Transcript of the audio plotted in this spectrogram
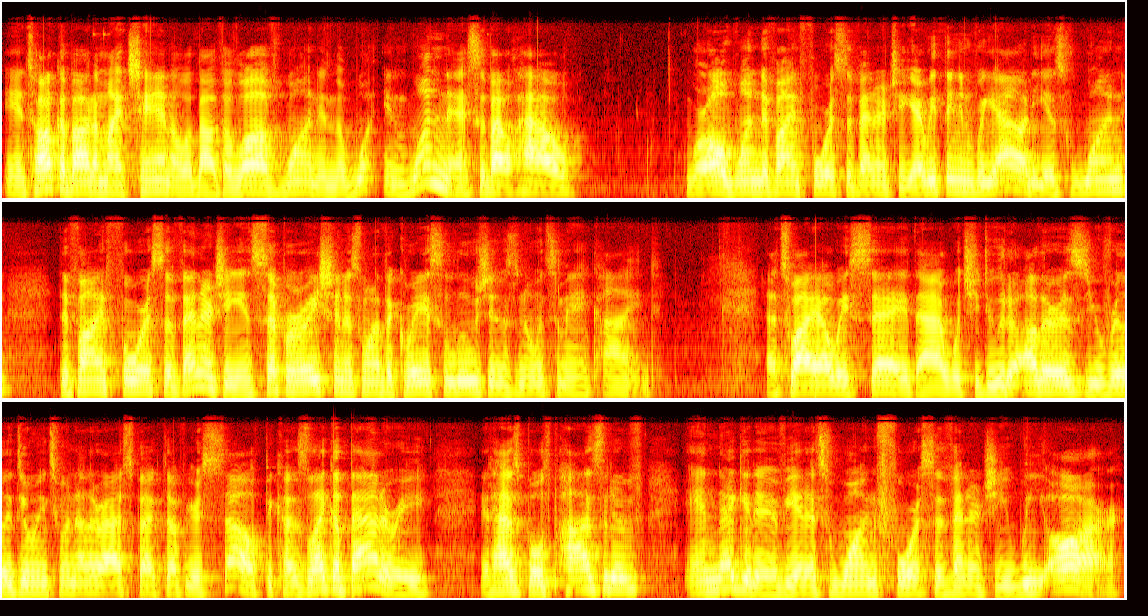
and talk about on my channel about the law of one and the in oneness, about how we're all one divine force of energy. Everything in reality is one divine force of energy, and separation is one of the greatest illusions known to mankind. That's why I always say that what you do to others, you're really doing to another aspect of yourself, because like a battery, it has both positive and negative, yet it's one force of energy. We are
